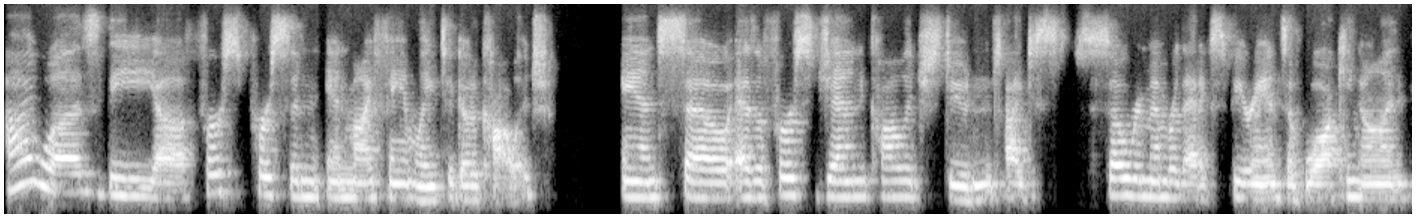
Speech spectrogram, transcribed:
I was the uh, first person in my family to go to college. And so, as a first gen college student, I just so remember that experience of walking on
